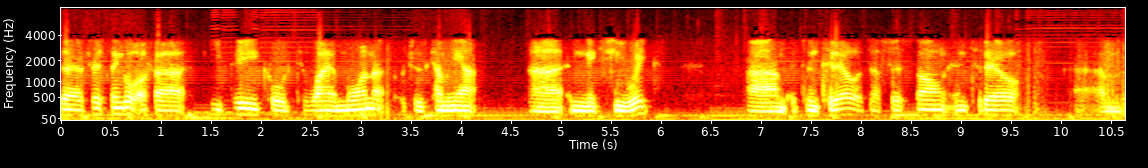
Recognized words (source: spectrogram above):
the first single of our EP called Te Moana, which is coming out uh, in the next few weeks. Um, it's in Te. It's our first song in Te. Um,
